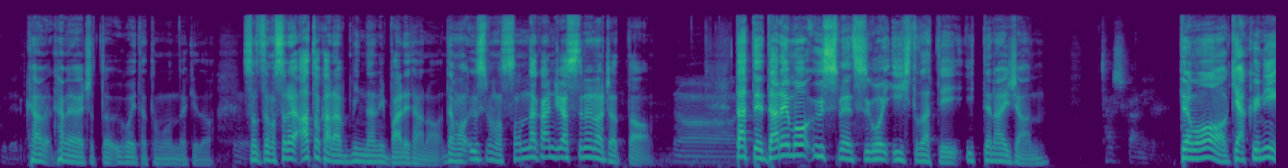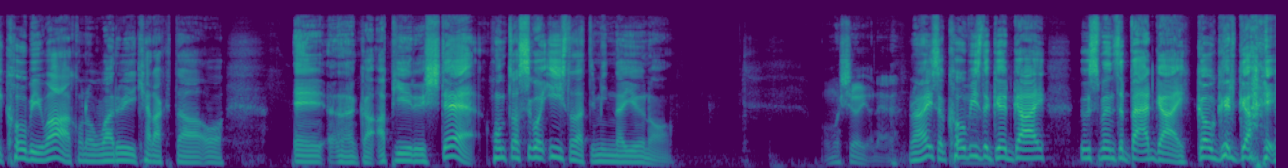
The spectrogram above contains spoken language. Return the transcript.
ブレるカカメラがちょっと動いたと思うんだけど、そうでもそれ後からみんなにバレたのでもウもそんな感じがするのちょっとあだって誰もウスメンすごいいい人だって言ってないじゃんー確かにでも逆にコービーはこの悪いキャラクターを、えーなんかアピールして本当はすごいいい人だってみんな言うの面白いよね。Right? So Kobe's the good guy, Usman's the bad guy. Go good guy.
